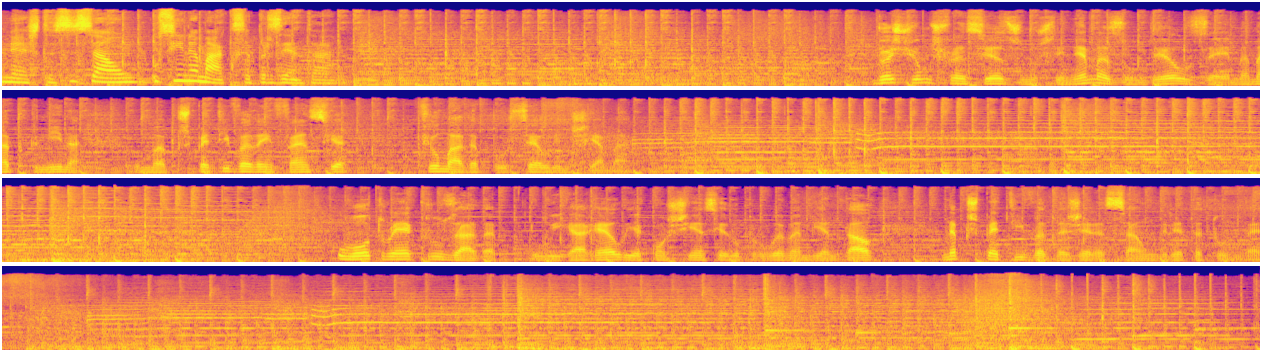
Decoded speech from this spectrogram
Nesta sessão, o Cinemax apresenta. Dois filmes franceses nos cinemas, um deles é Mamã Pequenina, uma perspectiva da infância, filmada por Céline Sciamma. O outro é A Cruzada, Louis Garrel e a consciência do problema ambiental na perspectiva da geração Greta Thunberg.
